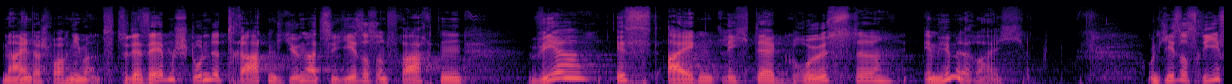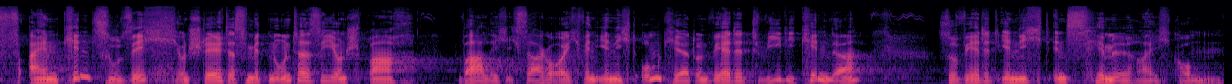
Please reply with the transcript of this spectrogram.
nein, da sprach niemand. Zu derselben Stunde traten die Jünger zu Jesus und fragten, wer ist eigentlich der Größte im Himmelreich? Und Jesus rief ein Kind zu sich und stellte es mitten unter sie und sprach, Wahrlich, ich sage euch, wenn ihr nicht umkehrt und werdet wie die Kinder, so werdet ihr nicht ins Himmelreich kommen.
